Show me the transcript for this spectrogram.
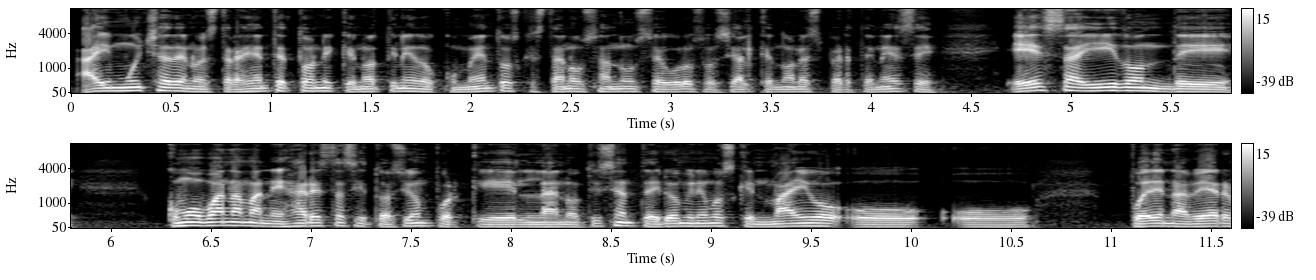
hay mucha de nuestra gente, Tony, que no tiene documentos, que están usando un seguro social que no les pertenece. Es ahí donde, ¿cómo van a manejar esta situación? Porque en la noticia anterior miremos que en mayo o, pueden haber,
